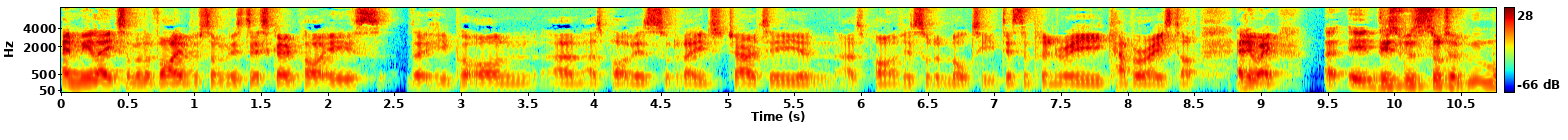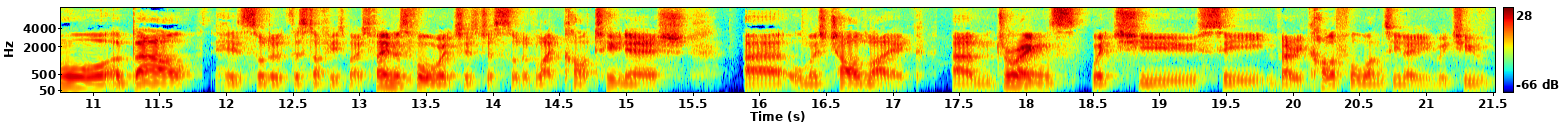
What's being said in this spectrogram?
emulate some of the vibe of some of his disco parties that he put on um, as part of his sort of AIDS charity and as part of his sort of multidisciplinary cabaret stuff. Anyway, uh, it, this was sort of more about his sort of the stuff he's most famous for, which is just sort of like cartoonish, uh, almost childlike um, drawings, which you see very colourful ones, you know, which you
